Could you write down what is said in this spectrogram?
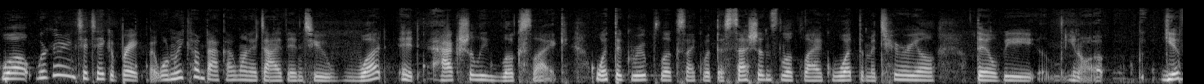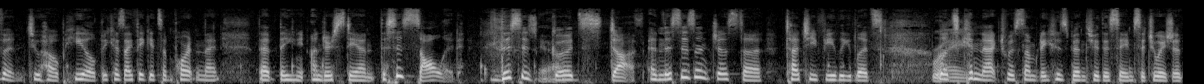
Well, we're going to take a break, but when we come back, I want to dive into what it actually looks like, what the group looks like, what the sessions look like, what the material they'll be, you know, given to help heal because I think it's important that that they understand this is solid. This is Yeah. good stuff. And this isn't just a touchy-feely let's let's Right. Let's connect with somebody who's been through the same situation.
